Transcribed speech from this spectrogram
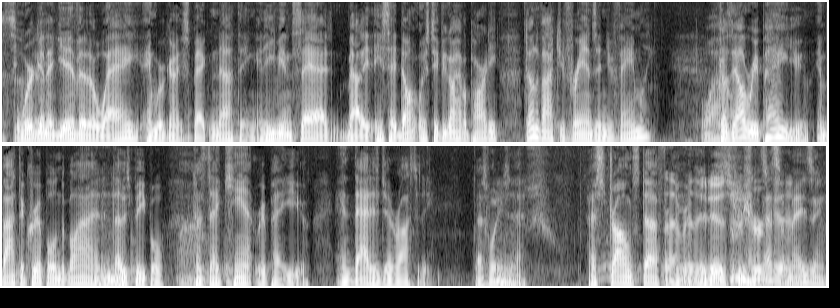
So we're going to give it away, and we're going to expect nothing." And he even said about it. He said, "Don't if you're going to have a party, don't invite your friends and your family." Wow. because they'll repay you. Invite the cripple and the blind and those people because they can't repay you, and that is generosity. That's what he said. That's strong stuff from That him. really- It is for sure. That's good. amazing.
